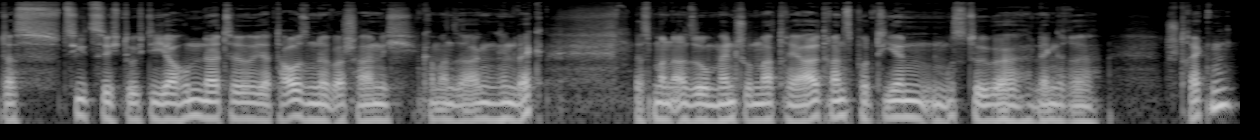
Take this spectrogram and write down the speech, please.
Das zieht sich durch die Jahrhunderte, Jahrtausende wahrscheinlich, kann man sagen, hinweg, dass man also Mensch und Material transportieren musste über längere Strecken.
